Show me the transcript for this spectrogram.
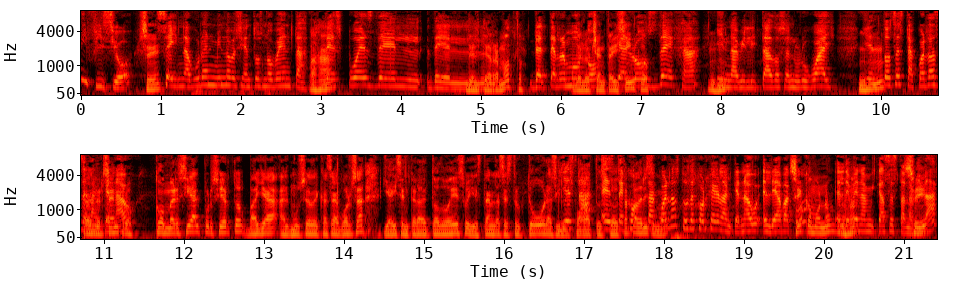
edificio Sí. se inaugura en 1990, Ajá. después del, del... Del terremoto. Del terremoto Del que 85. los deja inhabilitados en Uruguay. Y entonces, ¿te acuerdas del En el Ankenau? Comercial, por cierto, vaya al Museo de Casa de Bolsa y ahí se entera de todo eso y están las estructuras y, Y las está, fotos. todo este, está Jo- ¿Te padrísimo. acuerdas tú de Jorge Lankenau, el de Abaco? Sí, cómo no, El de. Ven a mi casa esta Sí. Navidad.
